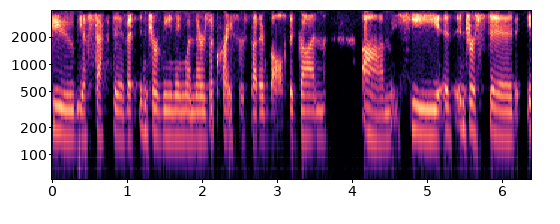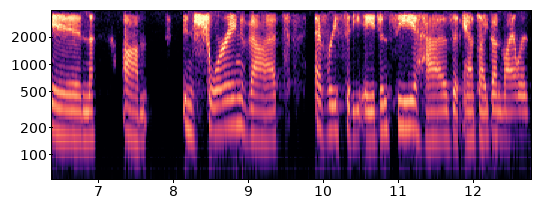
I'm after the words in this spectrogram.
to be effective at intervening when there's a crisis that involves a gun. Um, he is interested in um, ensuring that every city agency has an anti-gun violence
